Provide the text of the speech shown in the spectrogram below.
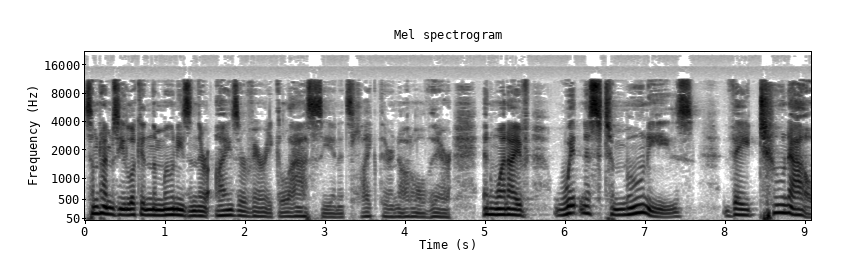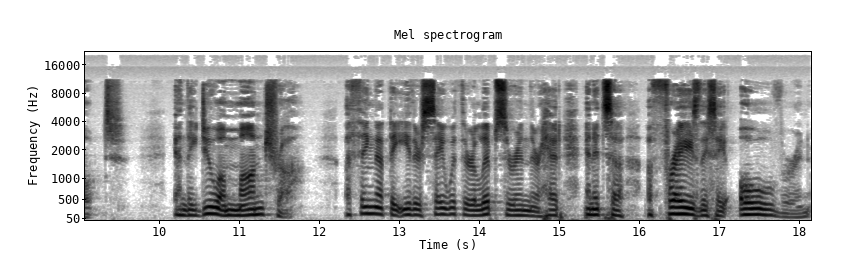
sometimes you look in the Moonies and their eyes are very glassy, and it's like they're not all there. And when I've witnessed to Moonies, they tune out and they do a mantra a thing that they either say with their lips or in their head, and it's a, a phrase they say over and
